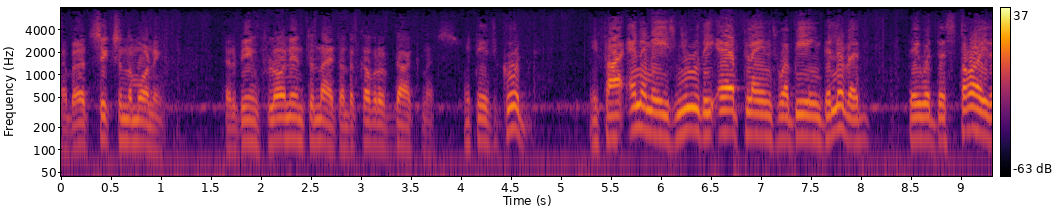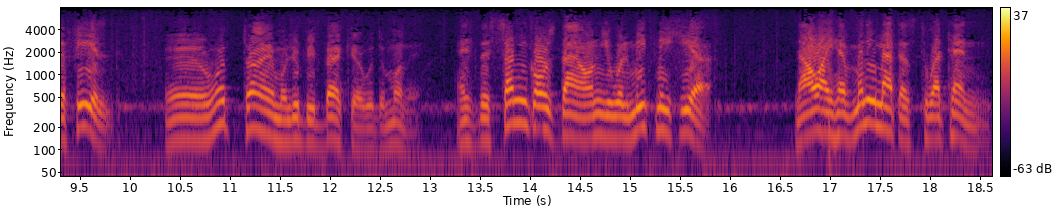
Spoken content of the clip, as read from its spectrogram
About six in the morning. They're being flown in tonight under cover of darkness. It is good. If our enemies knew the airplanes were being delivered, they would destroy the field. Uh, what time will you be back here with the money? As the sun goes down, you will meet me here. Now I have many matters to attend.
